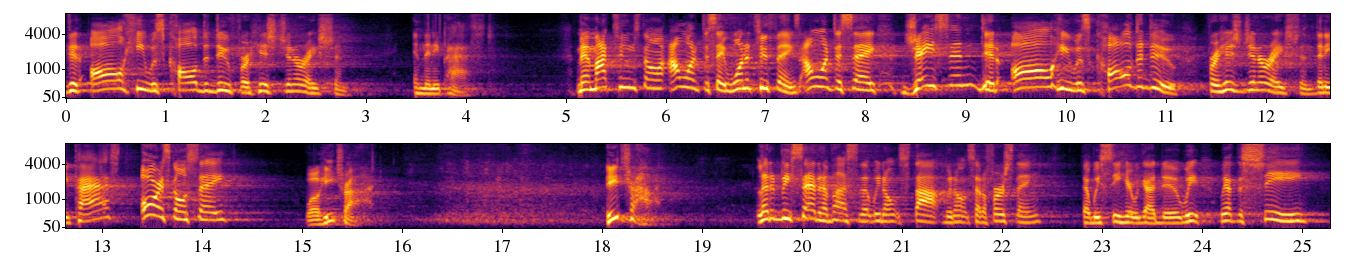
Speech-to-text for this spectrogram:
did all he was called to do for his generation, and then he passed. Man, my tombstone, I wanted to say one of two things. I want to say, Jason did all he was called to do for his generation, then he passed, or it's gonna say, well, he tried. he tried. Let it be said of us that we don't stop, we don't settle. First thing, that we see here we got to do. We, we have to see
